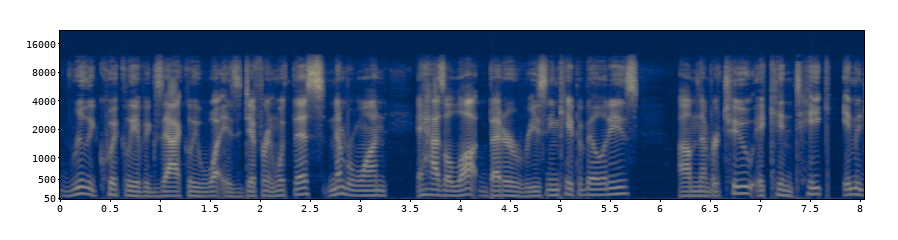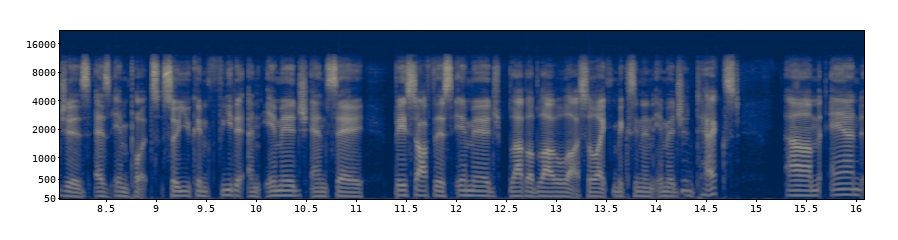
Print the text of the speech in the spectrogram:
really quickly of exactly what is different with this, number one, it has a lot better reasoning capabilities. Um, number two, it can take images as inputs. So you can feed it an image and say, based off this image, blah, blah, blah, blah, blah. So, like mixing an image and text. Um, and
